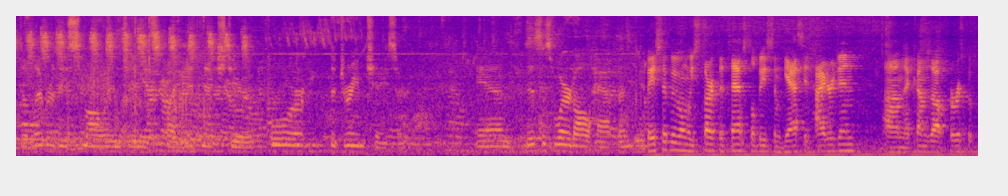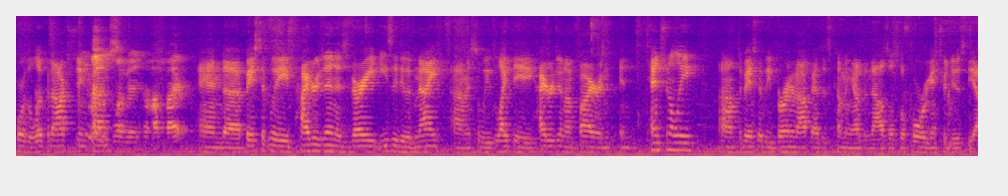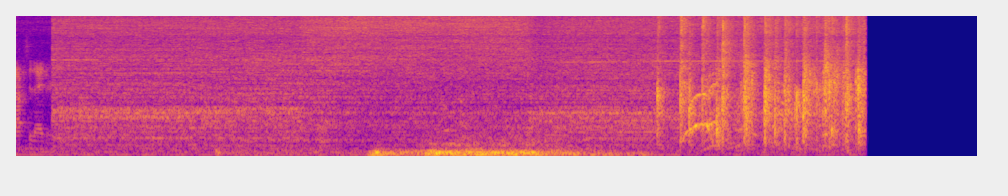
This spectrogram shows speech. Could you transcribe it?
to deliver these small engines by mid-next year for the Dream Chaser. And this is where it all happened. Basically, when we start the test, there'll be some gaseous hydrogen um, that comes out first before the liquid oxygen comes. And uh, basically, hydrogen is very easy to ignite, um, and so we light the hydrogen on fire in intentionally um, to basically burn it off as it's coming out of the nozzle before we introduce the oxidizer.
